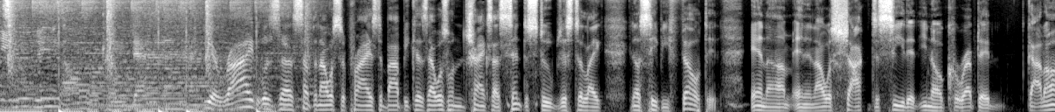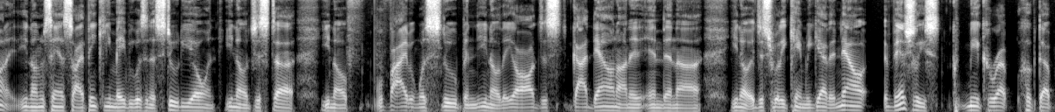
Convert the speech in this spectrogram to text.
till we all come down. Yeah, Ride was uh, something I was surprised about because that was one of the tracks I sent to Snoop just to like, you know, see if he felt it. And um and then I was shocked to see that, you know, Corrupted got on it. You know what I'm saying? So I think he maybe was in a studio and, you know, just uh, you know, vibing with Snoop and, you know, they all just got down on it and then uh, you know, it just really came together. Now eventually me and Kurupt hooked up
